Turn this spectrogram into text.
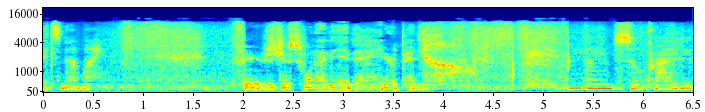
It's not mine. Fear's just what I need. Your opinion. I am so proud of you.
